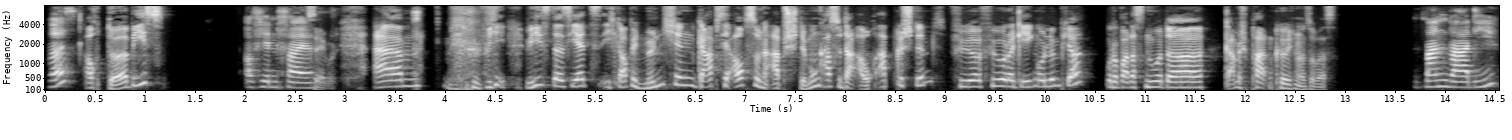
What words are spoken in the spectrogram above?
Was? Auch Derbys? Auf jeden Fall. Sehr gut. Ähm, wie, wie ist das jetzt? Ich glaube, in München gab es ja auch so eine Abstimmung. Hast du da auch abgestimmt für, für oder gegen Olympia? Oder war das nur da Garmisch-Partenkirchen oder sowas? Wann war die?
